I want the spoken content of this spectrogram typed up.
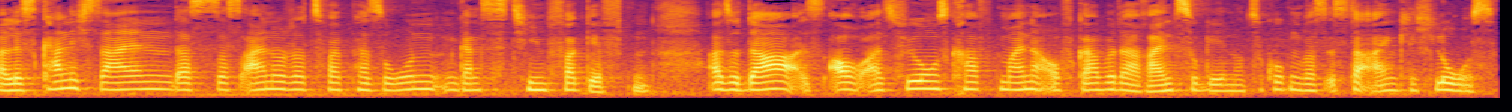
Weil es kann nicht sein, dass das eine oder zwei Personen ein ganzes Team vergiften. Also da ist auch als Führungskraft meine Aufgabe, da reinzugehen und zu gucken, was ist da eigentlich los.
